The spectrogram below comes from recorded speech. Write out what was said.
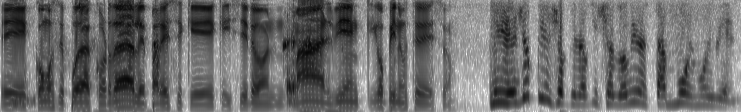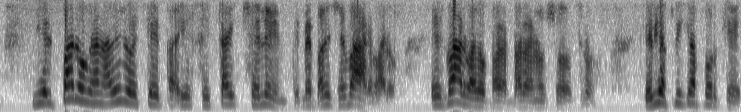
Eh, ¿Cómo se puede acordar? ¿Le parece que, hicieron mal, bien? ¿Qué opina usted de eso? Mire, yo pienso que lo que hizo el gobierno está muy, muy bien. Y el paro ganadero este país está excelente, me parece bárbaro. Es bárbaro para, para nosotros. Le voy a explicar por qué.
